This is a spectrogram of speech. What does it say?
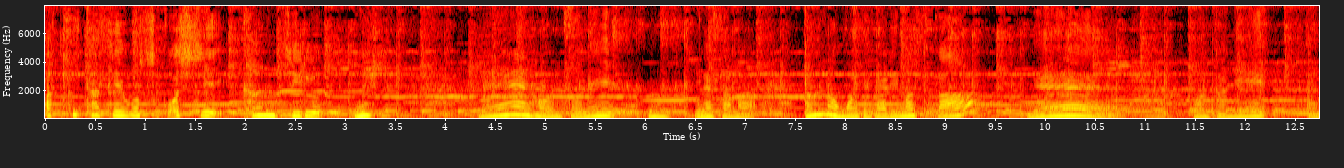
秋風を少し感じるね。ねえ本当に、うん、皆様どんな思い出がありますか？ねえ本当にあの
